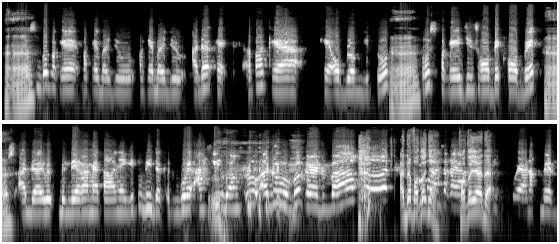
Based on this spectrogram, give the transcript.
Heeh. terus gue pakai pakai baju pakai baju ada kayak apa kayak kayak oblong gitu Heeh. terus pakai jeans robek-robek, Hah? terus ada bendera metalnya gitu di jaket gue asli bang, lu aduh gue keren banget. Ada fotonya? Fotonya ada? Gue anak band.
